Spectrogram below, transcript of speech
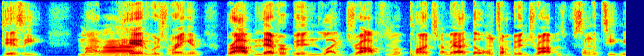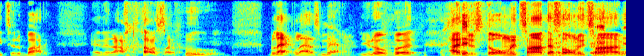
dizzy. My Ah. head was ringing, bro. I've never been like dropped from a punch. I mean, I, the only time I've been dropped is someone teed me to the body, and then I, I was like, "Ooh, Black Lives Matter," you know. But I just the only time that's the only time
